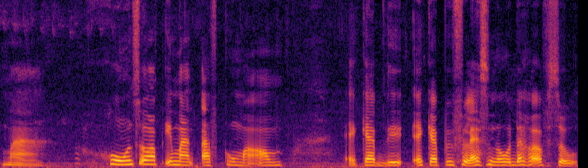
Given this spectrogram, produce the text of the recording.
Maar gewoon zo op iemand afkomen om ik heb, die, ik heb uw fles nodig of zo.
